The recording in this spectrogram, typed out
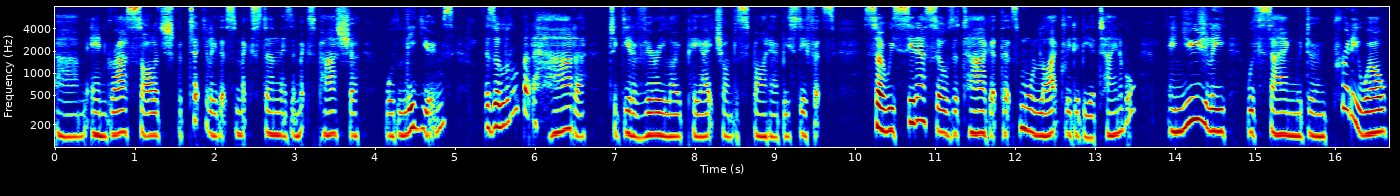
um, and grass silage, particularly that's mixed in as a mixed pasture with legumes, is a little bit harder to get a very low pH on despite our best efforts. So we set ourselves a target that's more likely to be attainable. And usually we're saying we're doing pretty well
